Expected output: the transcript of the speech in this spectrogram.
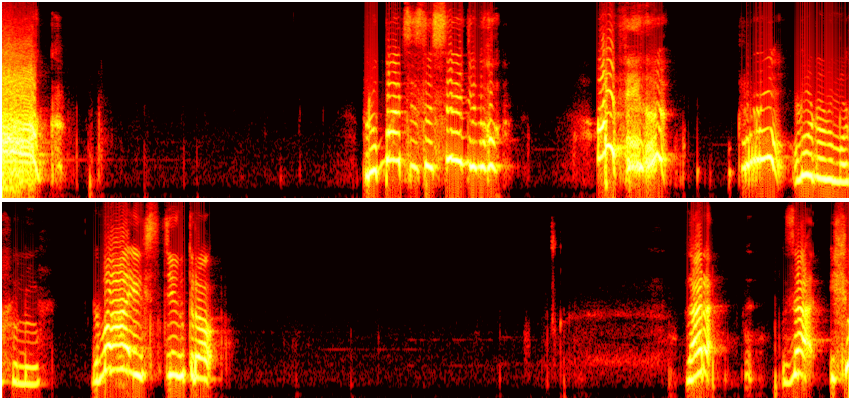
Як? Пробачте сусідіну. Афіга. Про... Воно не можу Два екстинктора. Зараз за ще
